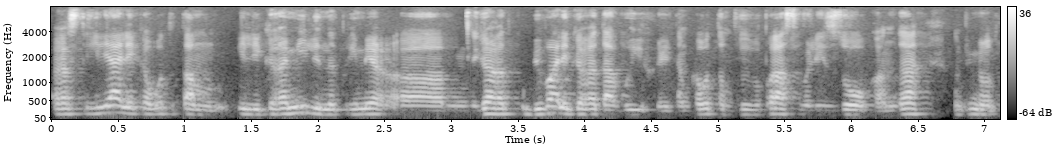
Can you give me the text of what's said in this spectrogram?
расстреляли кого-то там или громили, например, а, город, убивали городовых, или там кого-то выбрасывали из окон, да. Например, вот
